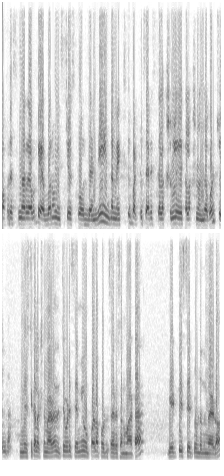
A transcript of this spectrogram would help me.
ఆఫర్ ఇస్తున్నారు కాబట్టి ఎవరు మిస్ చేసుకోవద్దండి. ఇంకా నెక్స్ట్ పట్టు సారీస్ కలెక్షన్లో ఏ కలెక్షన్ ఉందో కూడా చూద్దాం. నెక్స్ట్ కలెక్షన్ మేడం వచ్చేప్పుడు సెమీ ఉప్పాడ పట్టు సారీస్ అనమాట ఎయిట్ పీస్ సెట్ ఉంటుంది మేడం.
